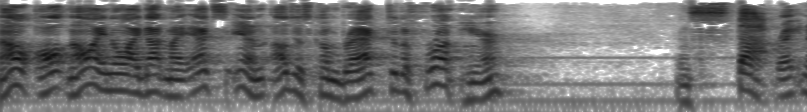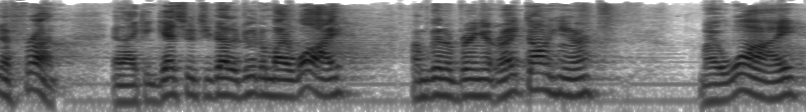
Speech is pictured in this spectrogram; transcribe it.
Now, all, now I know I got my X in. I'll just come back to the front here and stop right in the front. And I can guess what you got to do to my Y. I'm going to bring it right down here. My Y,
